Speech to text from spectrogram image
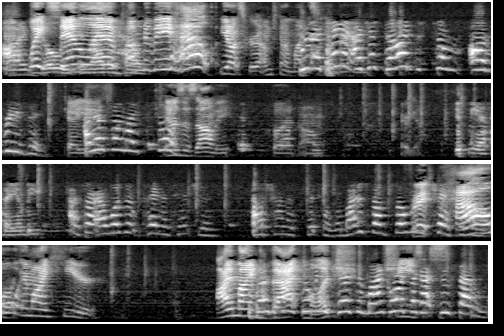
I'm. Wait, Sam and Lamb, come to me, help! You know what? Screw it. I'm just gonna mine. Dude, I can't. I just died for some odd reason. Okay, I yeah. just found my stuff. It was a zombie, but um, there we go. Give me a Samby. I'm sorry, I wasn't paying attention. I was trying to fix something, but I just found so many Frick, chests. in how am I here? I mined Guys, I that found so many much. chests in Minecraft, I got two saddles.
